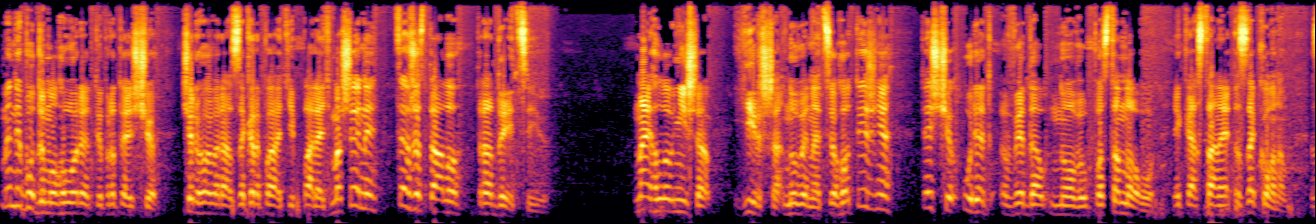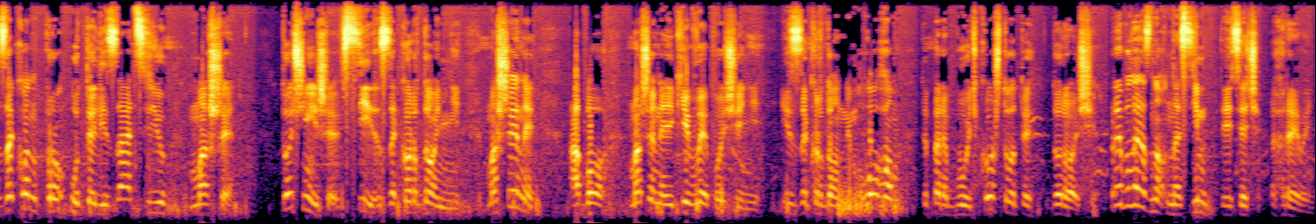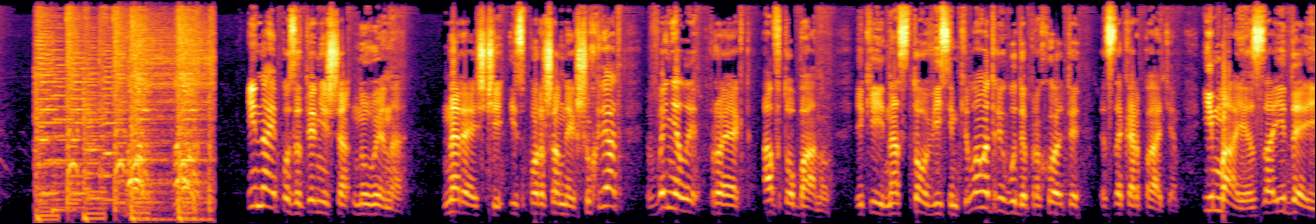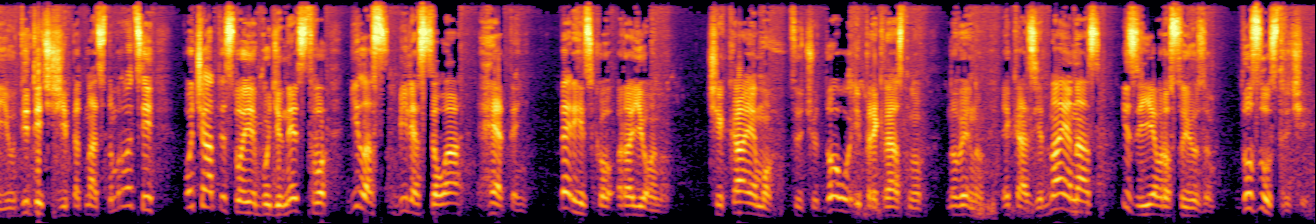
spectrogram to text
Ми не будемо говорити про те, що черговий раз в Закарпатті палять машини. Це вже стало традицією. Найголовніша гірша новина цього тижня те, що уряд видав нову постанову, яка стане законом. Закон про утилізацію машин. Точніше, всі закордонні машини або машини, які випущені із закордонним логом, тепер будуть коштувати дорожче, приблизно на 7 тисяч гривень. І найпозитивніша новина. Нарешті із порошаних шухляд виняли проект автобану, який на 108 кілометрів буде проходити Закарпаттям, і має за ідеєю у 2015 році почати своє будівництво біля, біля села Гетень Бергівського району. Чекаємо цю чудову і прекрасну новину, яка з'єднає нас із Євросоюзом. До зустрічі!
